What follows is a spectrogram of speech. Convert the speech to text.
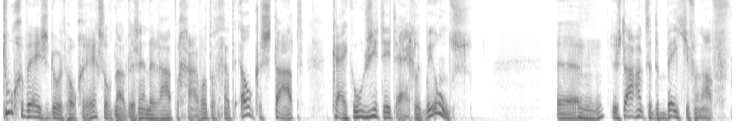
toegewezen door het Hoge Rechtshof, nou, dan zijn de rapen gaar. Want dan gaat elke staat kijken hoe zit dit eigenlijk bij ons. Eh, Dus daar hangt het een beetje van af.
